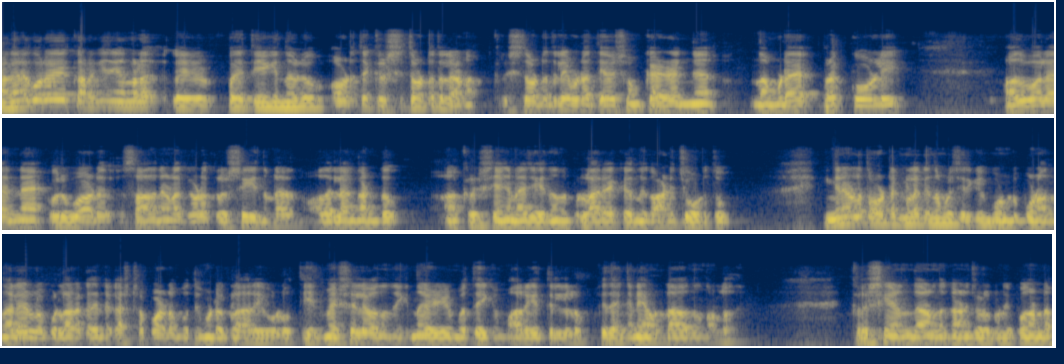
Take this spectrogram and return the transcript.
അങ്ങനെ കുറെ കറങ്ങി ഞങ്ങൾ ഇപ്പൊ എത്തിയിരിക്കുന്ന ഒരു അവിടുത്തെ കൃഷിത്തോട്ടത്തിലാണ്. കൃഷിത്തോട്ടത്തിൽ ഇവിടെ അത്യാവശ്യം കിഴങ്ങ് നമ്മുടെ ബ്രക്കോളി അതുപോലെ തന്നെ ഒരുപാട് സാധനങ്ങളൊക്കെ ഇവിടെ കൃഷി ചെയ്യുന്നുണ്ടായിരുന്നു. അതെല്ലാം കണ്ടു കൃഷി എങ്ങനെയാണ് ചെയ്യുന്നതെന്ന് പിള്ളേരെയൊക്കെ ഒന്ന് കാണിച്ചു കൊടുത്തു. ഇങ്ങനെയുള്ള തോട്ടങ്ങളൊക്കെ നമ്മൾ ശരിക്കും കൊണ്ടുപോകണം. എന്നാലേ ഉള്ളൂ പിള്ളേർക്ക് അതിന്റെ കഷ്ടപ്പാടും ബുദ്ധിമുട്ടുകളും അറിയുള്ളൂ. തീന്മേശയിൽ വന്ന് നിൽക്കുന്ന കഴിയുമ്പോഴത്തേക്കും അറിയത്തില്ലല്ലോ ഇത് എങ്ങനെയാണ് ഉണ്ടാകുന്നുള്ളത് കൃഷി എന്താണെന്ന് കാണിച്ചു കൊടുക്കണം. ഇപ്പൊ കണ്ടോ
